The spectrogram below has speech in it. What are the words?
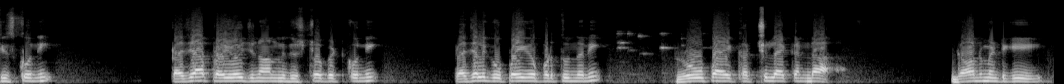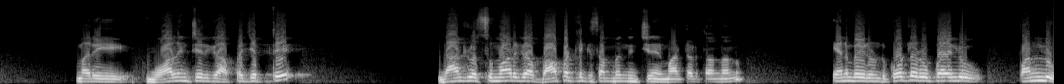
తీసుకొని ప్రజా ప్రయోజనాలను దృష్టిలో పెట్టుకొని ప్రజలకు ఉపయోగపడుతుందని రూపాయి ఖర్చు లేకుండా గవర్నమెంట్కి మరి వాలంటీర్గా అప్పచెప్తే దాంట్లో సుమారుగా బాపట్లకి సంబంధించి నేను మాట్లాడుతున్నాను ఎనభై రెండు కోట్ల రూపాయలు పనులు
